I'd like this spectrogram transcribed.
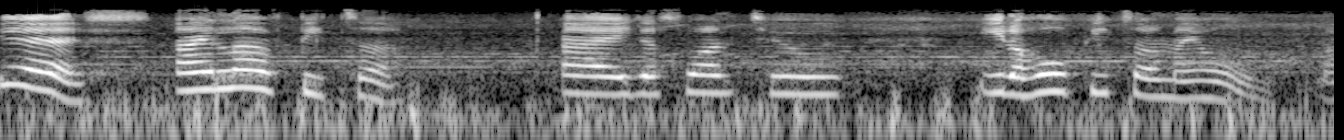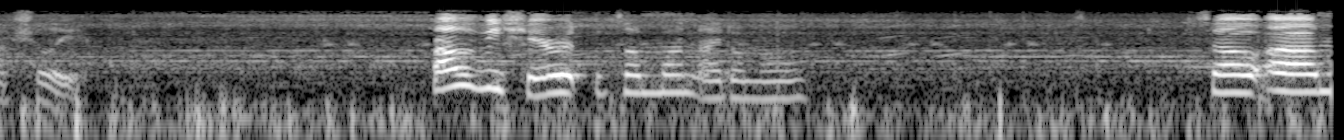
Yes, I love pizza. I just want to eat a whole pizza on my own, actually. Probably share it with someone, I don't know. So, um,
